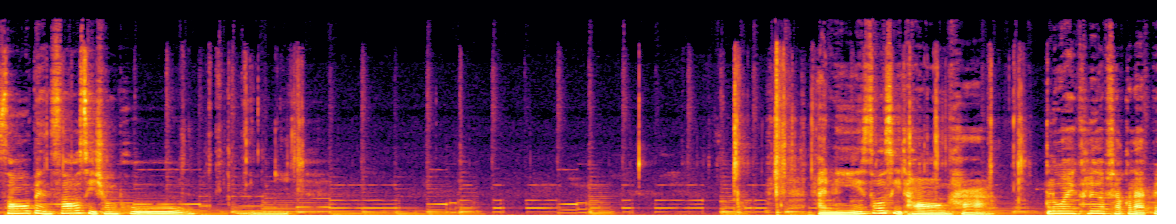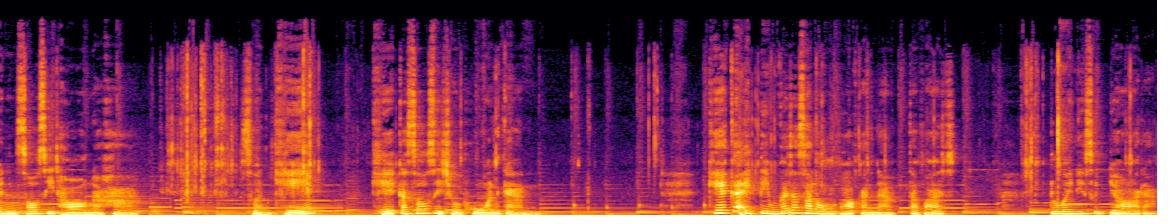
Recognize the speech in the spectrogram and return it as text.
โซ่เป็นโซ่สีชมพู อันนี้โซ่สีทองค่ะ กล้วยเคลือบช็อกโกแลตเป็นโซ่สีทองนะคะ ส่วนเค้ก เค้กกับโซ่สีชมพูเหมือนกัน เค้กกับไอติมก็จะสโลว์พอกันนะ แต่ว่ากล้วยนี่สุดยอดอะ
